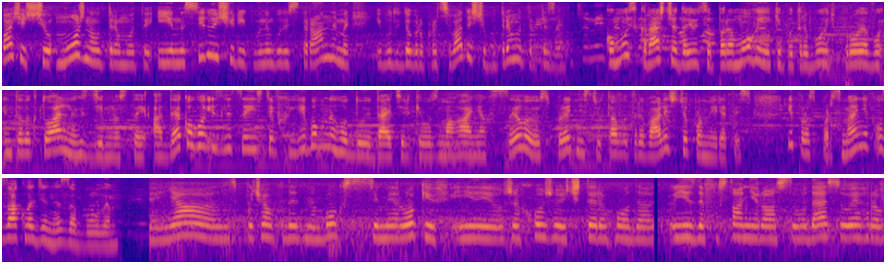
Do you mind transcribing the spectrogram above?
бачать, що можна отримати. І на слідуючий рік вони будуть старанними і будуть добре працювати, щоб отримати призи. Комусь краще даються перемоги, які потребують прояву інтелектуальних здібностей, а декого із ліцеїстів хлібом не годують, дай тільки у змаганнях з силою, спритністю та витривалістю помірятись. І про спортсменів у закладі не забули. Я почав ходити на бокс з 7 років і вже ходжу 4 роки. Їздив останній раз в Одесу, виграв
